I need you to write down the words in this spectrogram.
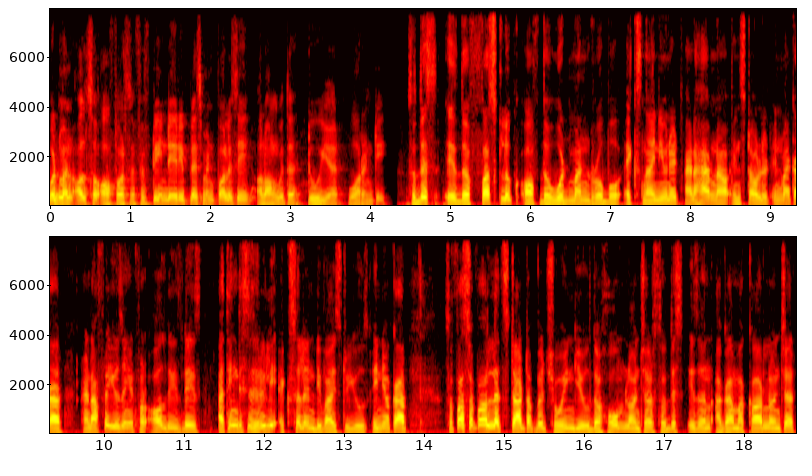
Woodman also offers a 15 day replacement policy along with a 2 year warranty. So this is the first look of the Woodman Robo X9 unit and I have now installed it in my car and after using it for all these days, I think this is a really excellent device to use in your car. So first of all, let's start up with showing you the home launcher. So this is an Agama car launcher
